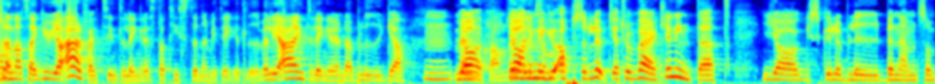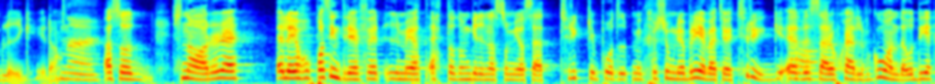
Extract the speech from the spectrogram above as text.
känna att så här, gud jag är faktiskt inte längre statisten i mitt eget liv? Eller jag är inte längre den där blyga Ja, människan? ja Eller nej, men liksom- gud absolut. Jag tror verkligen inte att jag skulle bli benämnd som blyg idag. Nej. Alltså snarare, eller jag hoppas inte det för i och med att ett av de grejerna som jag så här, trycker på typ mitt personliga brev är att jag är trygg eller så här, självgående och det,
